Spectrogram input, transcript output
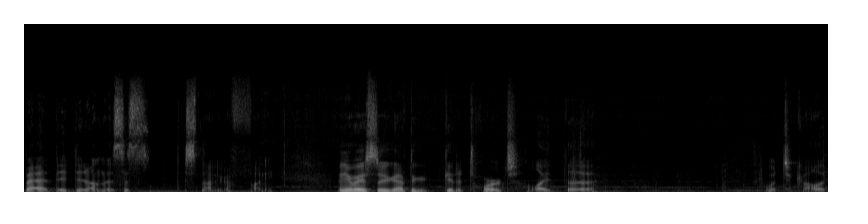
bad they did on this. It's, it's not even funny. Anyway, so you're gonna have to get a torch, light the what you call it,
